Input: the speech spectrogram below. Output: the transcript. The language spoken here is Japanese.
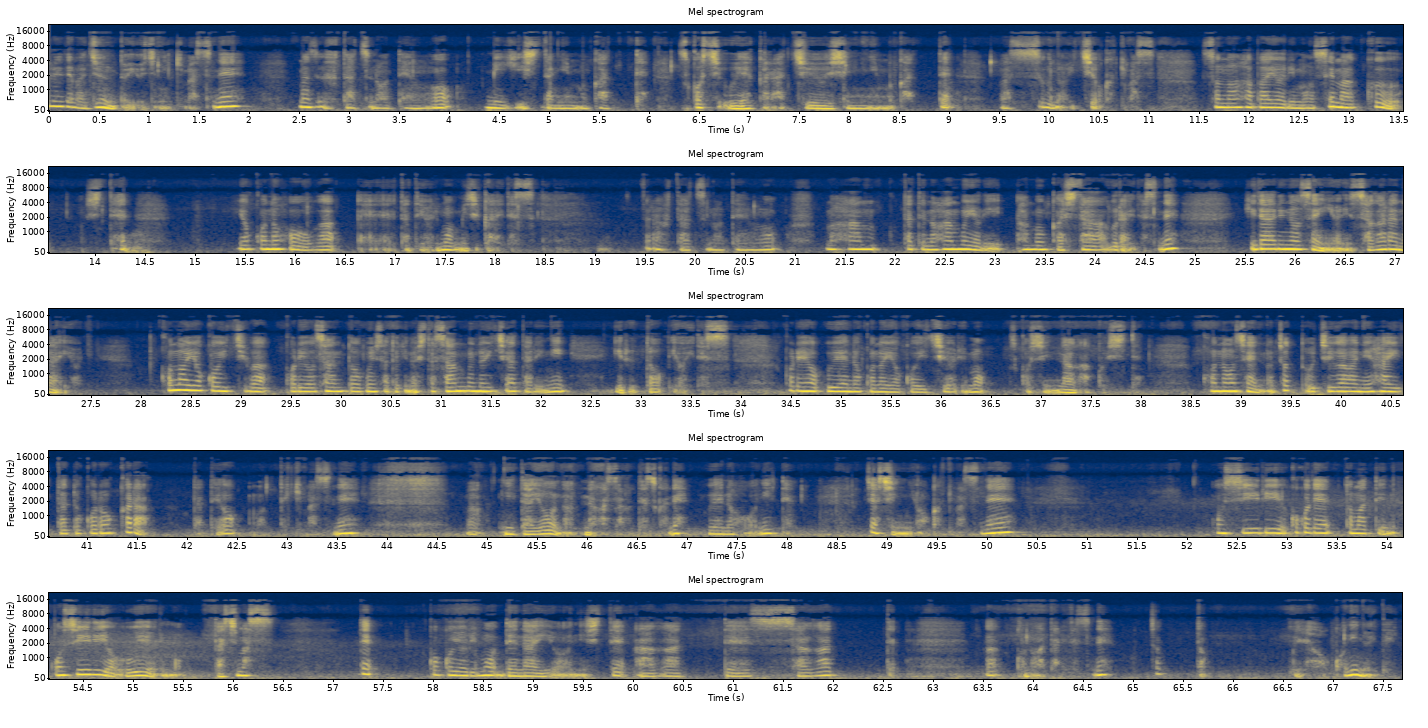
それでは順という字に行きますね。まず2つの点を右下に向かって少し上から中心に向かってまっすぐの位置を書きます。その幅よりも狭くして横の方が、えー、縦よりも短いです。そしたら2つの点を、まあ、半縦の半分より半分か下ぐらいですね。左の線より下がらないように。この横位置はこれを3等分した時の下3分の1あたりにいると良いです。これを上のこの横位置よりも少し長くして、この線のちょっと内側に入ったところから縦を持ってきますね。まあ、似たような長さですかね。上の方に点。じゃあ、芯を書きますね。お尻、ここで止まっているお尻を上よりも出します。ここよりも出ないようにして上がって下がってがこの辺りですね。ちょっと上方向に抜いてい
